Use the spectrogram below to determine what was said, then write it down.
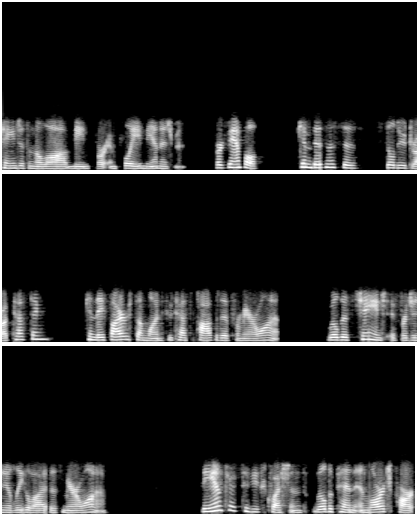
changes in the law mean for employee management. For example, can businesses still do drug testing? Can they fire someone who tests positive for marijuana? Will this change if Virginia legalizes marijuana? The answers to these questions will depend in large part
